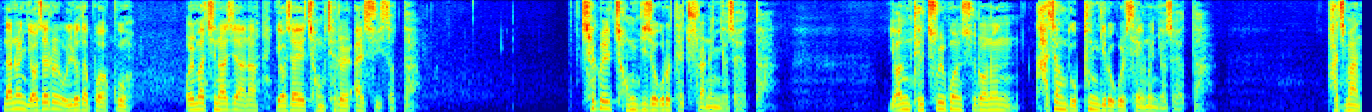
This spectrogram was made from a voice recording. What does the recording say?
나는 여자를 올려다 보았고 얼마 지나지 않아 여자의 정체를 알 수 있었다. 책을 정기적으로 대출하는 여자였다. 연 대출 권수로는 가장 높은 기록을 세우는 여자였다. 하지만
